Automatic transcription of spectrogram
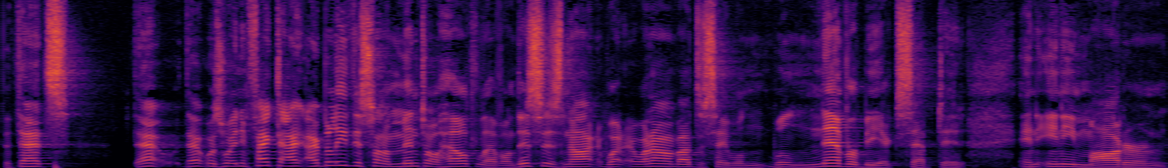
That that's that that was what in fact I, I believe this on a mental health level. This is not what, what I'm about to say will will never be accepted in any modern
